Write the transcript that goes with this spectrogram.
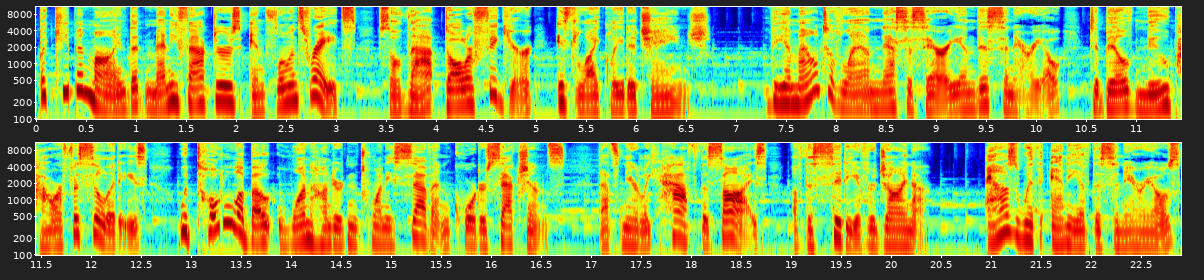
But keep in mind that many factors influence rates, so that dollar figure is likely to change. The amount of land necessary in this scenario to build new power facilities would total about 127 quarter sections. That's nearly half the size of the city of Regina. As with any of the scenarios,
